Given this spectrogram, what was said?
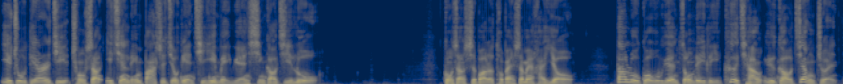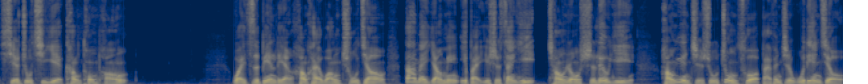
预祝第二季冲上一千零八十九点七亿美元新高纪录。工商时报的头版上面还有。大陆国务院总理李克强预告降准，协助企业抗通膨。外资变脸，航海王触礁，大卖阳明一百一十三亿，长荣十六亿，航运指数重挫百分之五点九，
